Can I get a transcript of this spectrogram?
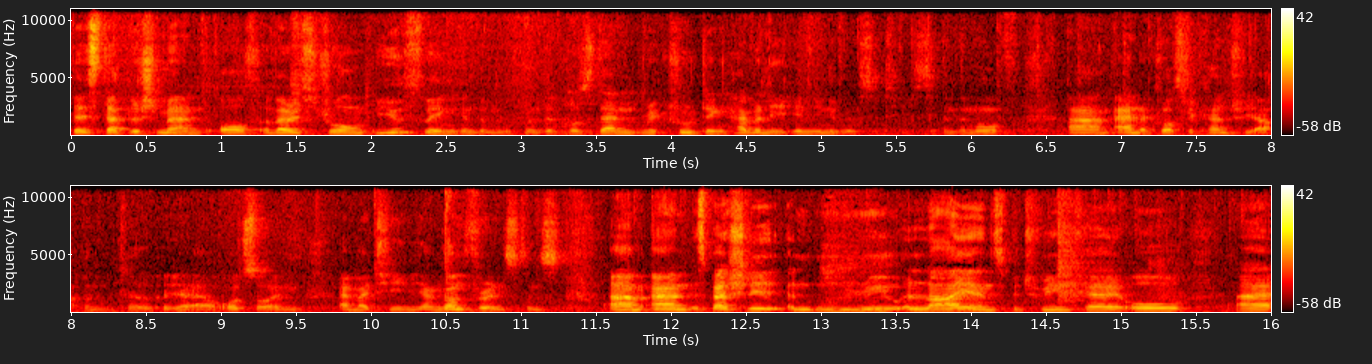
the establishment of a very strong youth wing in the movement that was then recruiting heavily in universities in the north. Um, and across the country up until uh, also in MIT in Yangon, for instance. Um, and especially a new alliance between KIO uh,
